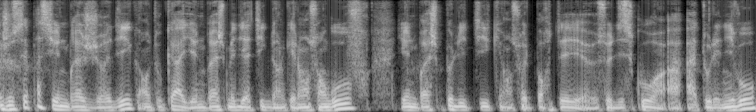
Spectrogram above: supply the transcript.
Je ne sais pas s'il y a une brèche juridique. En tout cas, il y a une brèche médiatique dans laquelle on s'engouffre. Il y a une brèche politique et on souhaite porter euh, ce discours à, à tous les niveaux.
